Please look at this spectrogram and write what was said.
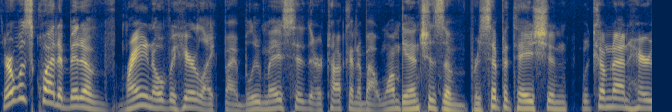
there was quite a bit of rain over here, like by Blue Mesa. They're talking about one inches of precipitation. We come down here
